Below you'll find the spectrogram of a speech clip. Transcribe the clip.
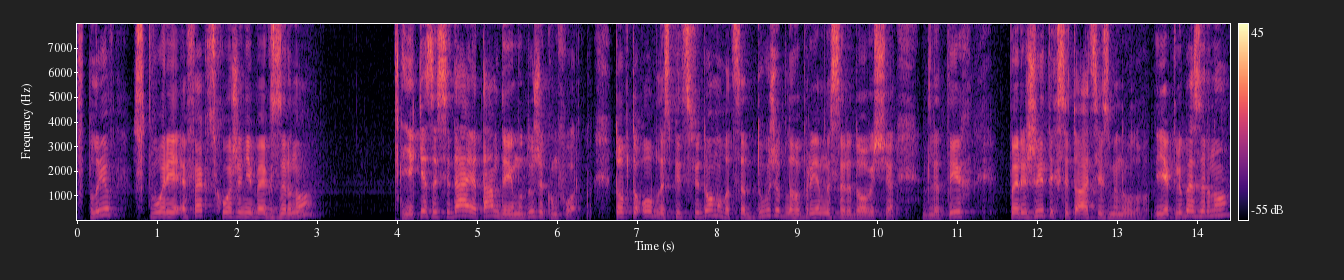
вплив створює ефект, схожий ніби як зерно, яке засідає там, де йому дуже комфортно. Тобто область підсвідомого це дуже благоприємне середовище для тих пережитих ситуацій з минулого. І як любе зерно,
